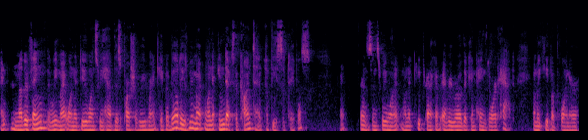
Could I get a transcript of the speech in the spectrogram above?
And another thing that we might want to do once we have this partial read write capability is we might want to index the content of these subtables. Right? For instance, we want, want to keep track of every row that contains the word hat, and we keep a pointer,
